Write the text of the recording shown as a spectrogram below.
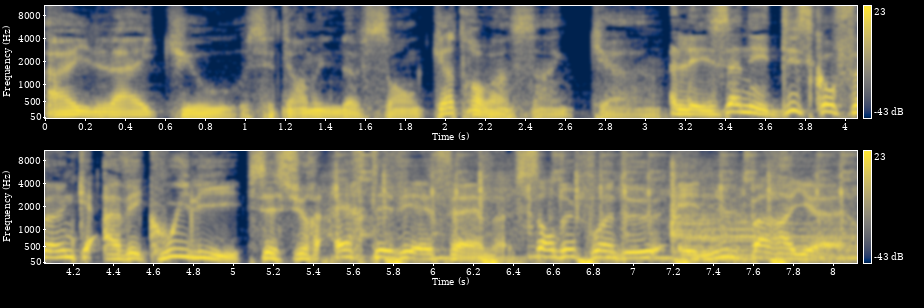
I Like You, c'était en 1985. Les années disco funk avec Willy, c'est sur RTVFM 102.2 et nulle part ailleurs.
